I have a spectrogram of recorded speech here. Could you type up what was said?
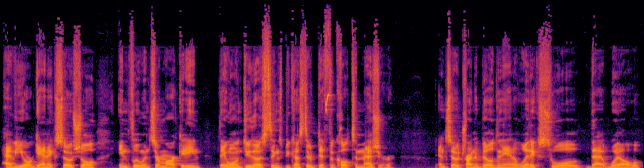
heavy organic social influencer marketing they won't do those things because they're difficult to measure. And so trying to build an analytics tool that will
